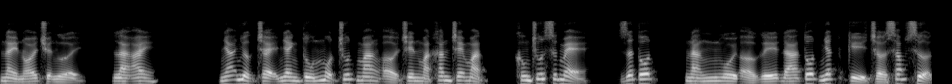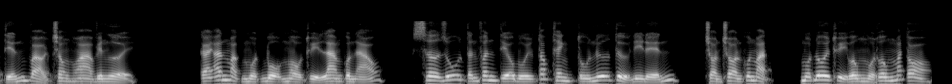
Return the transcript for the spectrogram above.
này nói chuyện người, là ai? Nhã nhược chạy nhanh túm một chút mang ở trên mặt khăn che mặt, không chút sức mẻ, rất tốt, nàng ngồi ở ghế đá tốt nhất kỳ chờ sắp sửa tiến vào trong hoa viên người. Cái ăn mặc một bộ màu thủy lam quần áo, sơ rũ tấn phân tiếu búi tóc thanh tú nữ tử đi đến, tròn tròn khuôn mặt, một đôi thủy ông một ông mắt to,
